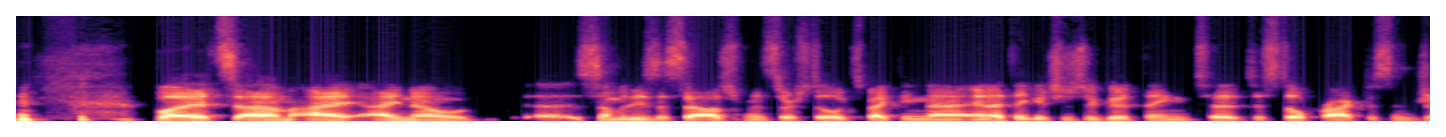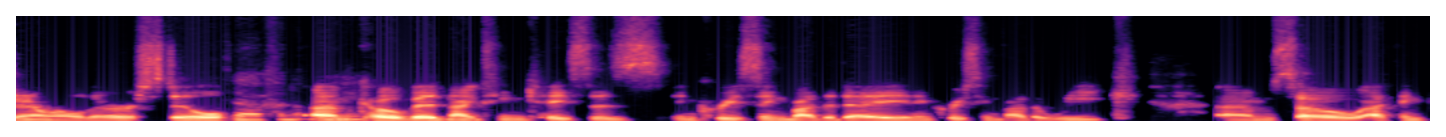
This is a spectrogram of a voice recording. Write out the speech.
but um, I, I know uh, some of these establishments are still expecting that and i think it's just a good thing to, to still practice in general. There are still um, covid-19 cases increasing by the day and increasing by the week um, so I think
